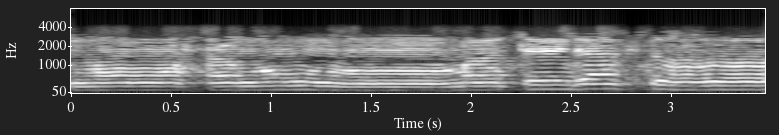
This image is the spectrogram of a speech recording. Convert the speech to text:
মোহাম্মদ রসুল।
